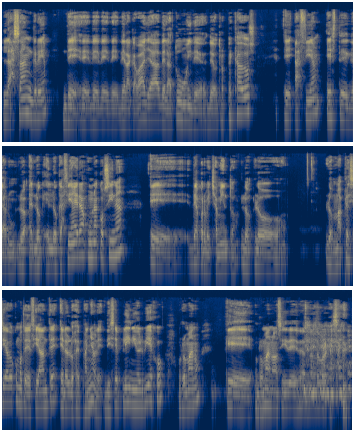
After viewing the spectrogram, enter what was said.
la sangre, de, de, de, de, la caballa, del atún y de, otros pescados, eh, hacían este garum. Lo, lo, lo, que hacían era una cocina eh, de aprovechamiento. Lo, los más preciados, como te decía antes, eran los españoles. Dice Plinio el Viejo, un romano, que. Un romano así de andando por casa.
